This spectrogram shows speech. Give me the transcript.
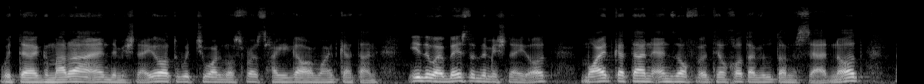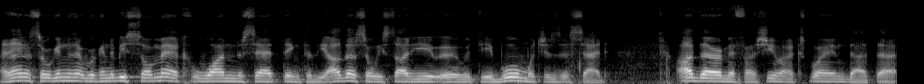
with the Gemara and the Mishnayot. Which one goes first, Hagigah or Mu'ed Katan? Either way, based on the Mishnayot, Mu'ed Katan ends off with Tilchot Avilut on a sad note, and then so we're gonna we're gonna be somech one sad thing to the other. So we study uh, with the Yibum, which is a sad. Other Mifashima explained that uh,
